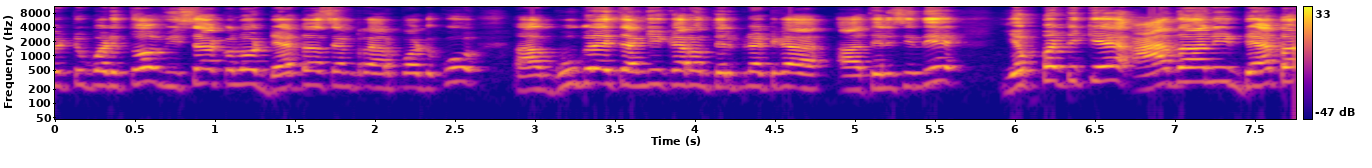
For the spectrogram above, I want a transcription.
పెట్టుబడితో విశాఖలో డేటా సెంటర్ ఏర్పాటుకు ఆ గూగుల్ అయితే అంగీకారం తెలిపినట్టుగా తెలిసింది. ఎప్పటికే ఆదాని డేటా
